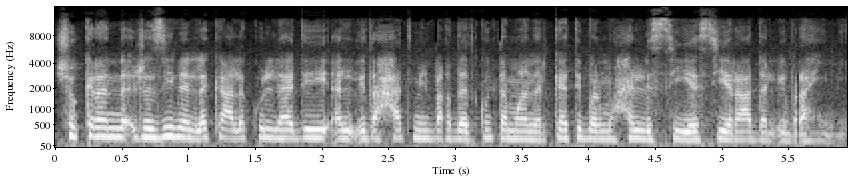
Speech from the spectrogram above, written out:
شكرا جزيلا لك على كل هذه الإيضاحات من بغداد. كنت معنا الكاتب والمحلل السياسي رعد الإبراهيمي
